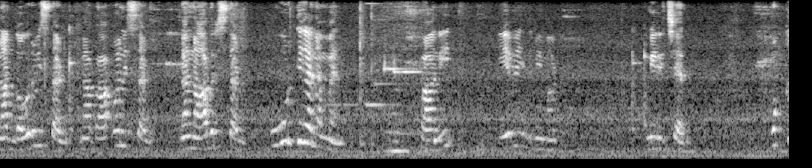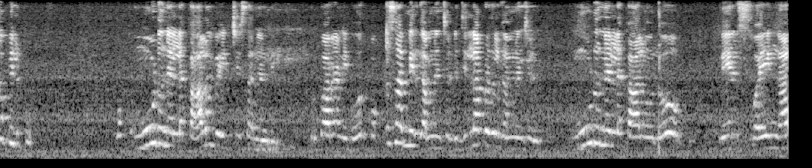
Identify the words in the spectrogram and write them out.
నాకు గౌరవిస్తాడు నాకు ఆహ్వానిస్తాడు నన్ను ఆదరిస్తాడు. పూర్తిగా నమ్మాను. కానీ ఏమైంది మీ మాట? మీరు ఇచ్చారు ఒక్క పిలుపు ఒక మూడు నెలల కాలం వెయిట్ చేశానండి. కృపారాణి బోర్ ఒక్కసారి మీరు గమనించండి జిల్లా ప్రజలు గమనించండి. మూడు నెలల కాలంలో నేను స్వయంగా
